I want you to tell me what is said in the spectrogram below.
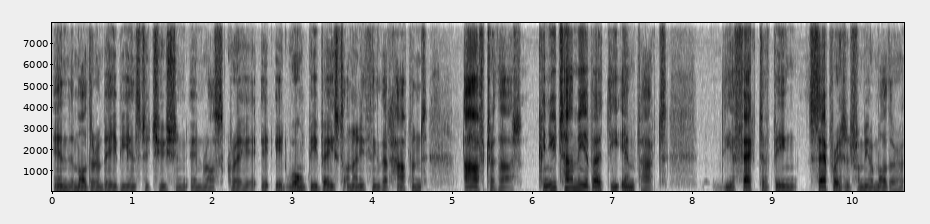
in the mother and baby institution in Roscrea. It, it won't be based on anything that happened after that. Can you tell me about the impact, the effect of being separated from your mother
